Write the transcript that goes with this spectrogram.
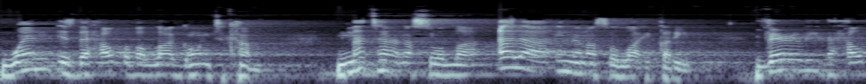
When is the help of Allah going to come? Mata nasrullah, ala inna nasrullahi qareeb. Verily, the help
